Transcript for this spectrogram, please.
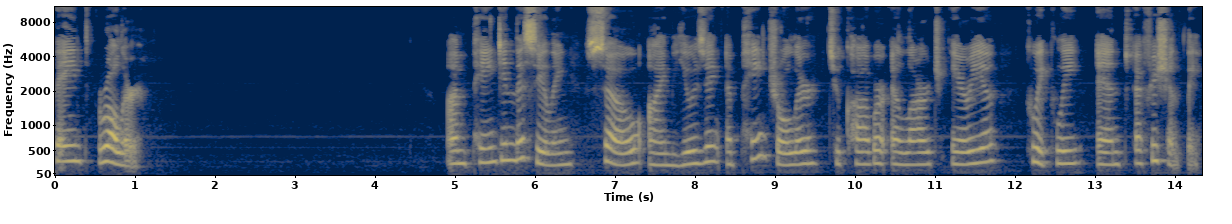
Paint roller. I'm painting the ceiling, so I'm using a paint roller to cover a large area quickly and efficiently.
